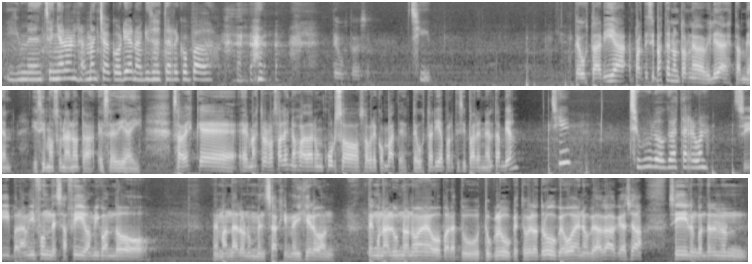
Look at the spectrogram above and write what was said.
y me enseñaron la mancha coreana, quizás está recopada. ¿Te gustó eso? Sí, ¿Te gustaría, participaste en un torneo de habilidades también? Hicimos una nota ese día ahí. Sabes que el maestro Rosales nos va a dar un curso sobre combate. ¿Te gustaría participar en él también? sí, seguro que va a estar re bueno. Sí, para mí fue un desafío. A mí cuando me mandaron un mensaje y me dijeron, tengo un alumno nuevo para tu, tu club, que esto que lo otro, que bueno, que acá, que allá. Sí, lo encontré en un,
